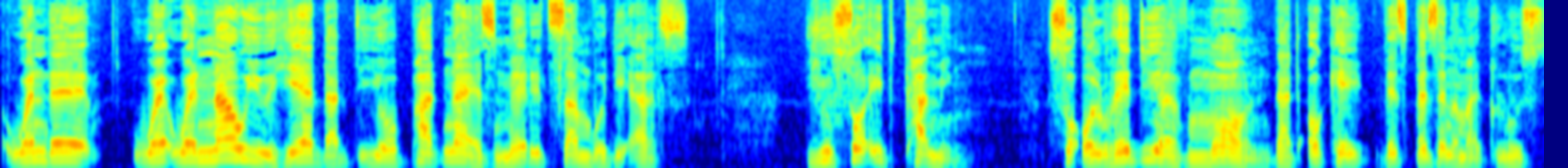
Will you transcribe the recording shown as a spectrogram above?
when the when, when now you hear that your partner has married somebody else you saw it coming so already you have mourned that okay this person i might lose.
